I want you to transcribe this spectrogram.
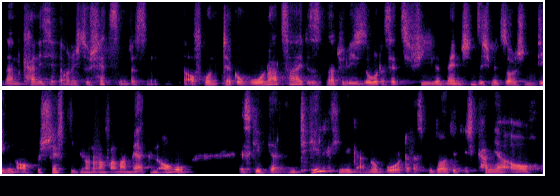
dann kann ich sie auch nicht zu schätzen wissen. Aufgrund der Corona-Zeit ist es natürlich so, dass jetzt viele Menschen sich mit solchen Dingen auch beschäftigen und auf einmal merken, oh, es gibt ja ein Teleklinikangebot. Das bedeutet, ich kann ja auch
